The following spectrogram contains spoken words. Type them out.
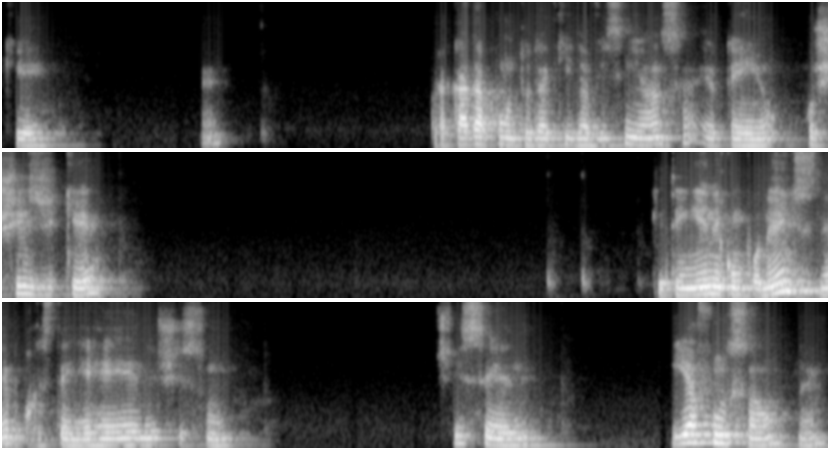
que né? para cada ponto daqui da vizinhança, eu tenho o x de q, que tem n componentes, né? Porque você tem Rn, x1, xn, e a função, né?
